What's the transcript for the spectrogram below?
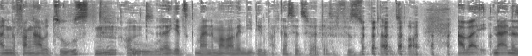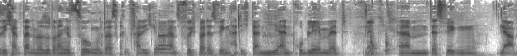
angefangen habe zu husten und uh. äh, jetzt meine Mama, wenn die den Podcast jetzt hört, dass ich versucht habe zu rauchen. Aber nein, also ich habe dann immer so dran gezogen und das fand ich immer ganz furchtbar, deswegen hatte ich da nie ein Problem mit. Nee. Ähm, deswegen Ja,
